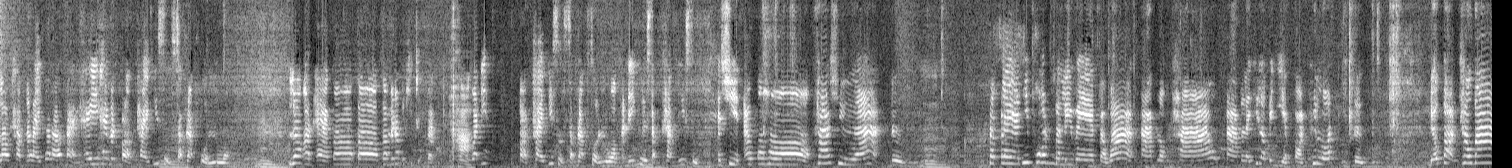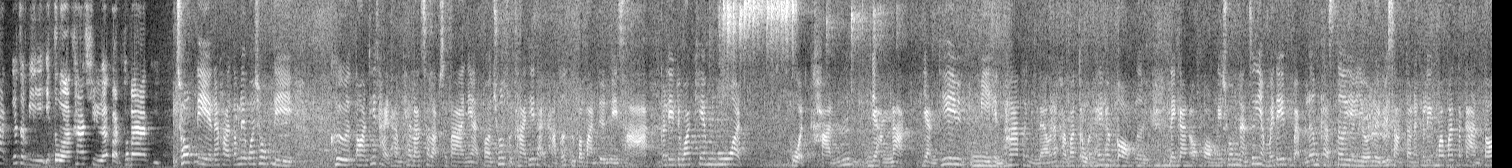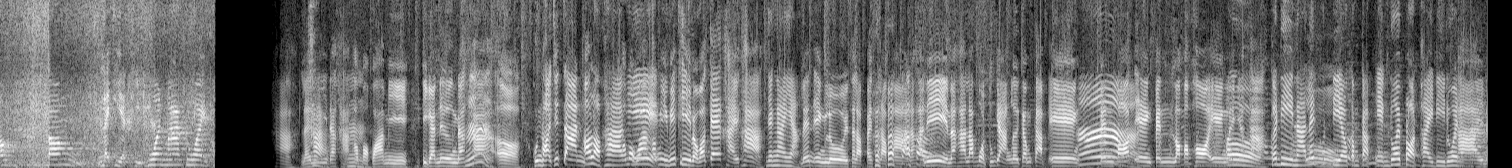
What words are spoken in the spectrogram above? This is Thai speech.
เราทำอะไรก็แล้วแต่ให้ให้มันปลอดภัยที่สุดสำหรับส่วนรวมเรื่องออนแอร์ก็ก็ก็ไม่ต้องไปคิดถึงมันค่ะ วันนี้ ปลอดภัยที่สุดสำหรับส่วนรวม อันนี้คือสำคัญที่สุดฉีดแอลกอฮอล์ฆ่าเชื้อหนึ่งสเปรย์ที่พ่นบริเวณแบบว่าตามรองเท้า ตามอะไรที่เราไปเหยียบก่อนขึ้นรถอีกหนึ่งเดี๋ยวก่อนเข้าบ้านก็จะมีอีตัวฆ่าเชื้อก่อนเข้าบ้านอีก โชคดีนะคะ ต้องเรียกว่าโชคดี คือตอนที่ถ่ายทำแค่รักสลับชะตาเนี่ยตอนช่วงสุดท้ายที่ถ่ายทำก็คือประมาณเดือนเมษา ก็เรียกได้ว่าเข้มงวดกวดขันอย่างหนักอย่างที่มีเห็นภาพกันอยู่แล้วนะคะ มาตรวจให้ทั้งกองเลย ในการออกกองในช่วงนั้น ซึ่งยังไม่ได้แบบเริ่มคลัสเตอร์เยอะๆเลยด้วยซ้ำตอนนั้นก็เรียกว่ามาตรการต้องต้องละเอียดถี่ถ้วนมากด้วย และค่ะนี่นะคะอืมเขาบอกว่ามีอีกอันหนึ่งนะคะอืมเออคุณพลอยชิดจันทร์เอาเหรอคะเขาบอกว่าพี่เขามีวิธีแบบว่าแก้ไขค่ะยังไงอะเล่นเองเลยสลับไปสลับมานะคะนี่นะคะ รับบททุกอย่างเลยกำกับเองอ่าเป็นบอสเองเป็นรปภเองอะไรอย่างเงี้ยค่ะก็ดีนะเล่นคนเดียวกำกับเองด้วยปลอดภัยดีด้วยนะคะใช่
